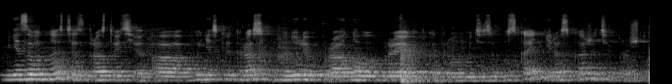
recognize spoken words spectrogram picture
Меня зовут Настя, здравствуйте. А вы несколько раз упомянули про новый проект, который вы будете запускать. Не расскажете про что?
